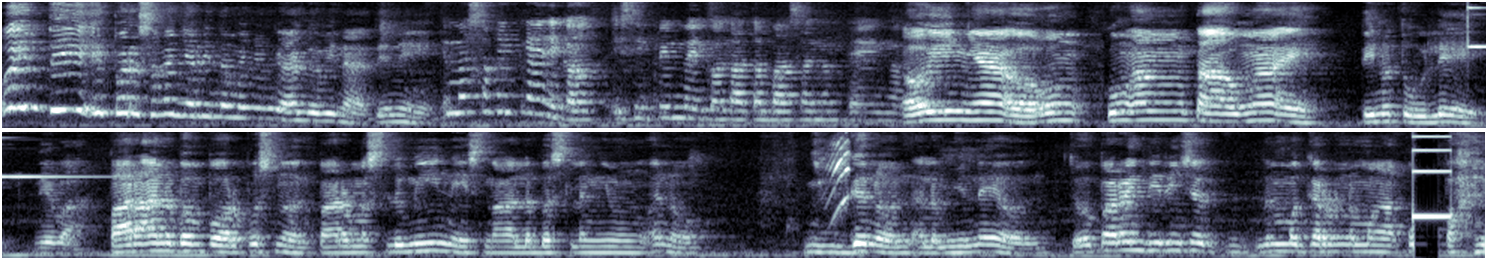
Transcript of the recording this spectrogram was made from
O hindi, eh para sa kanya rin naman yung gagawin natin eh. Eh, masakit nga yun. Ikaw, isipin mo, ikaw tatabasan ng tenga. Oh, yun nga. Oh, kung, kung ang tao nga eh, tinutuli, di ba? Para ano bang purpose nun? Para mas luminis, nakalabas lang yung ano, yung ganon, alam nyo na yon. So, para hindi rin siya magkaroon ng mga kupal.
